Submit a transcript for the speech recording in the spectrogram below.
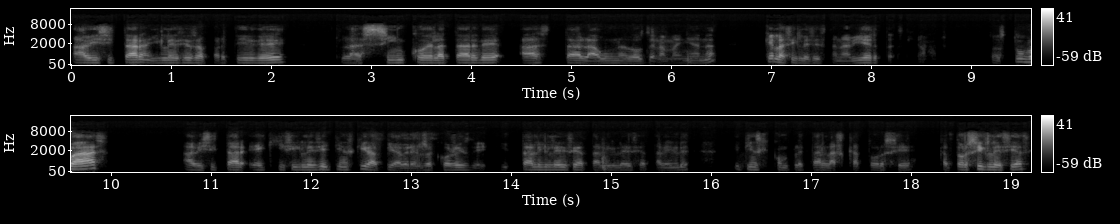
a visitar iglesias a partir de las 5 de la tarde hasta la 1, 2 de la mañana, que las iglesias están abiertas. Entonces tú vas a visitar X iglesia y tienes que ir a pie a ver el recorrido de tal iglesia, tal iglesia, tal iglesia, y tienes que completar las 14, 14 iglesias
